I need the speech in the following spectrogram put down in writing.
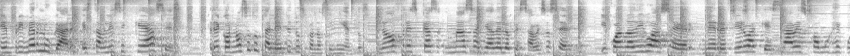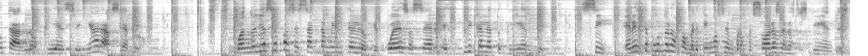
En primer lugar, establece qué haces. Reconoce tu talento y tus conocimientos. No ofrezcas más allá de lo que sabes hacer. Y cuando digo hacer, me refiero a que sabes cómo ejecutarlo y enseñar a hacerlo. Cuando ya sepas exactamente lo que puedes hacer, explícale a tu cliente. Sí, en este punto nos convertimos en profesores de nuestros clientes.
